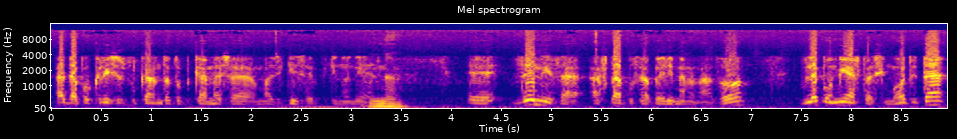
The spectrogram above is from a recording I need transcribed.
ανταποκρίσεις που κάνουν τα τοπικά μέσα μαζικής επικοινωνίας. Ναι. Ε, δεν είδα αυτά που θα περίμενα να δω. Βλέπω μια στασιμότητα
